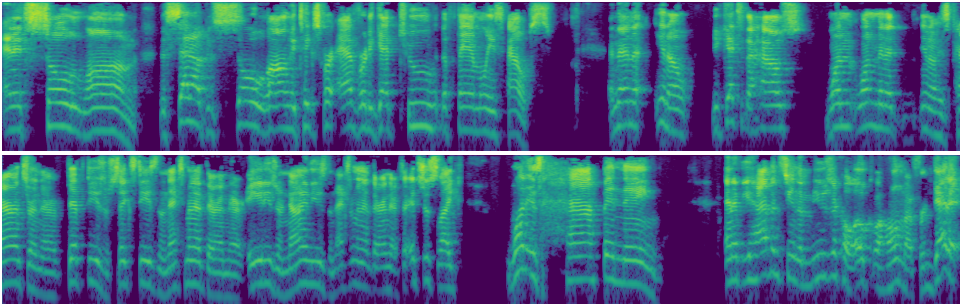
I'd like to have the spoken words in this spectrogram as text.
And it's so long. The setup is so long. It takes forever to get to the family's house. And then, you know, you get to the house, one one minute, you know, his parents are in their 50s or 60s, and the next minute they're in their 80s or 90s, the next minute they're in their it's just like what is happening? And if you haven't seen the musical Oklahoma, forget it.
